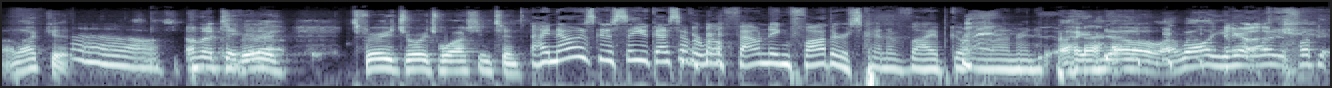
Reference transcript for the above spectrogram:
I like it. Oh. I'm going to take very, it out. It's very George Washington. I know. I was going to say you guys have a real founding fathers kind of vibe going on right now. I know. Well, you know what? Fucking,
